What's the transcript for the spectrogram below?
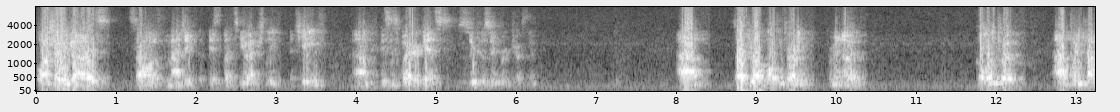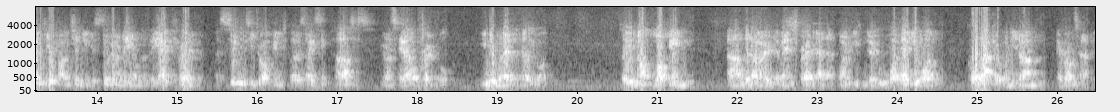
want to show you guys some of the magic that this lets you actually achieve. Um, this is where it gets super, super interesting. Um, so if you want multi-threading from a node, call into it. Um, when you come into your function, you're still going to be on the V8 thread. As soon as you drop into those async tasks, you're on a CLR thread pool. You do whatever the hell you want. So you're not blocking um, the node event thread at that point. You can do whatever you want, call back to it when you're done, everyone's happy.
